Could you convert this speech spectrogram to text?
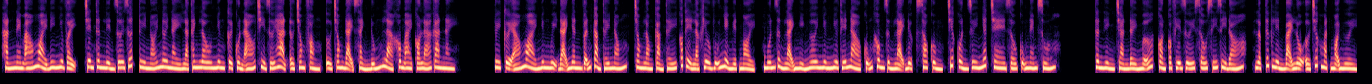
hắn ném áo ngoài đi như vậy, trên thân liền rơi rớt tuy nói nơi này là thanh lâu nhưng cởi quần áo chỉ giới hạn ở trong phòng, ở trong đại sảnh đúng là không ai có lá gan này. Tuy cởi áo ngoài nhưng ngụy đại nhân vẫn cảm thấy nóng, trong lòng cảm thấy có thể là khiêu vũ nhảy mệt mỏi, muốn dừng lại nghỉ ngơi nhưng như thế nào cũng không dừng lại được. Sau cùng, chiếc quần duy nhất che giấu cũng ném xuống. Thân hình tràn đầy mỡ, còn có phía dưới xấu xí gì đó, lập tức liền bại lộ ở trước mặt mọi người,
